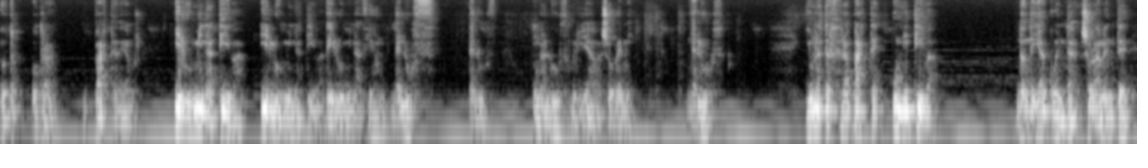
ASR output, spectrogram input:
otra, otra parte, digamos, iluminativa, iluminativa, de iluminación, de luz, de luz. Una luz brillaba sobre mí, de luz. Y una tercera parte unitiva, donde ya cuenta solamente,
